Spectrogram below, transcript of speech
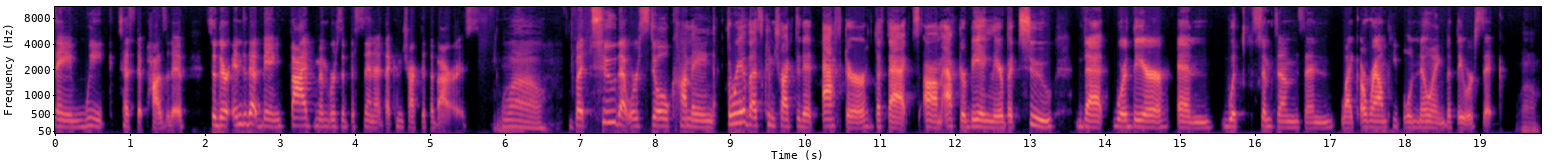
same week tested positive. So there ended up being five members of the Senate that contracted the virus. Wow. But two that were still coming. Three of us contracted it after the fact, um, after being there, but two that were there and with symptoms and like around people knowing that they were sick. Wow.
